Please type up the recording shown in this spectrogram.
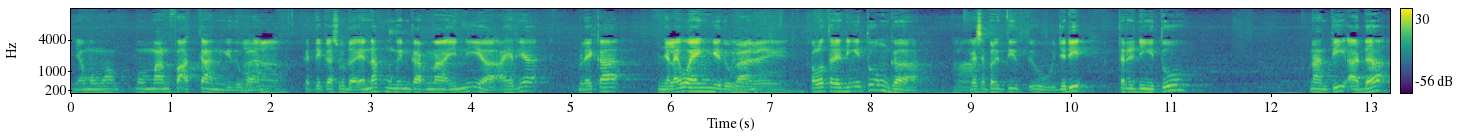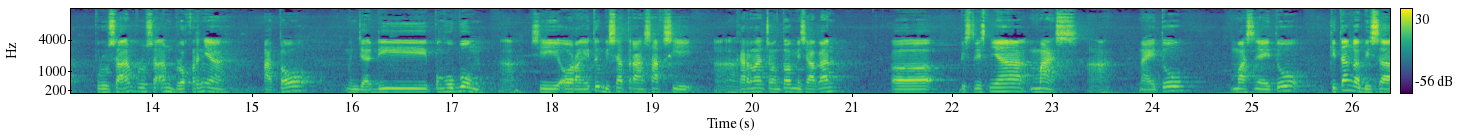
yang mem- memanfaatkan gitu kan. Ah. ketika sudah enak mungkin karena ini ya akhirnya mereka menyeleweng gitu kan. Kalau trading itu enggak Ah. enggak seperti itu. Jadi trading itu nanti ada perusahaan-perusahaan brokernya atau menjadi penghubung. Ah. si orang itu bisa transaksi. Ah. karena contoh misalkan eh, bisnisnya emas Ah, nah itu emasnya itu kita nggak bisa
